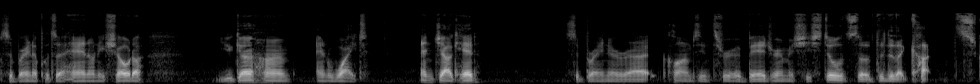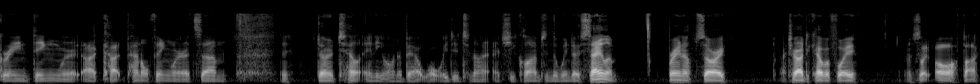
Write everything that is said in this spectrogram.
Sabrina puts her hand on his shoulder. You go home and wait. And Jughead, Sabrina uh, climbs in through her bedroom and she's still sort of do that cut screen thing where uh, cut panel thing where it's um don't tell anyone about what we did tonight and she climbs in the window. Salem, Brina, sorry. I tried to cover for you. It's like, oh fuck.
